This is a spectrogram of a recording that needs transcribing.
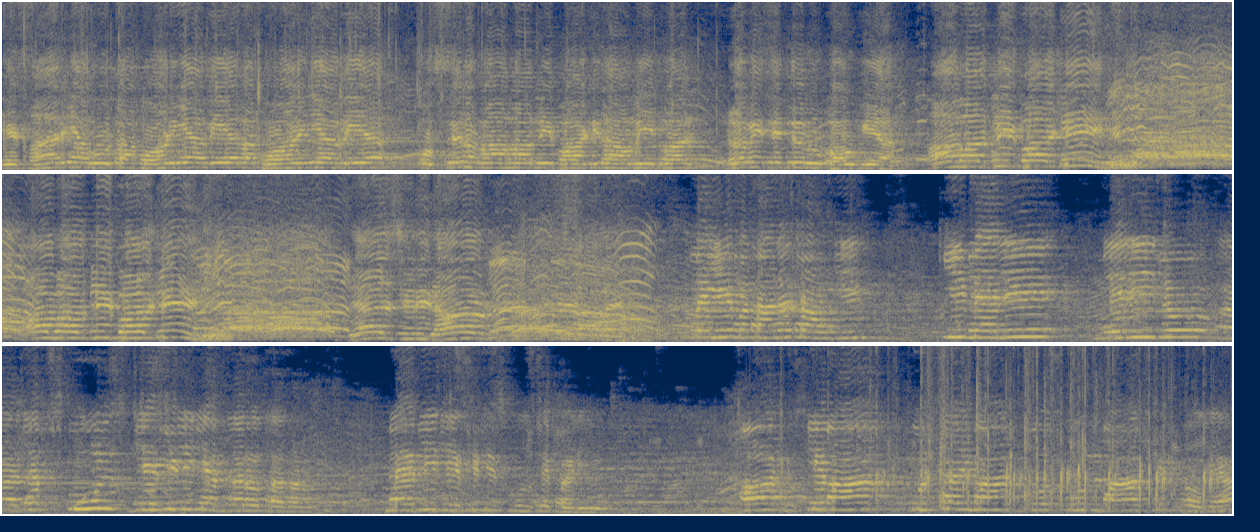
ਇਹ ਸਾਰੀਆਂ ਵੋਟਾਂ ਪਾਉਣੀਆਂ ਵੀ ਆ ਤਾਂ ਪਾਉਣੀਆਂ ਵੀ ਆ ਉਹ ਸਿਰਫ ਆਮ ਆਦਮੀ ਪਾਰਟੀ ਦਾ ਉਮੀਦਵਾਰ ਰਵੀ ਸਿੱਧੂ ਨੂੰ ਪਾਉਗੀ ਆ ਆਮ ਆਦਮੀ ਪਾਰਟੀ ਜਿੰਦਾਬਾਦ ਆਮ ਆਦਮੀ ਪਾਰਟੀ ਜਿੰਦਾਬਾਦ ਜੈ ਸ਼੍ਰੀ ਰਾਮ ਮੈਂ ਇਹ ਬਤਾਨਾ ਚਾਹੂੰਗੀ ਕਿ ਮੈਨੇ मेरी जो जब स्कूल जेसीडी के अंदर होता था मैं भी जेसीडी स्कूल से पढ़ी हूँ। और उसके बाद कुछ टाइम बाद वो स्कूल बाहर शिफ्ट हो गया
